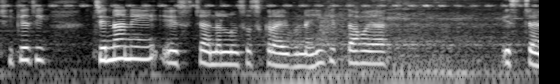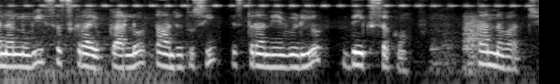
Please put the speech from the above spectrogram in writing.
ਠੀਕ ਹੈ ਜੀ? ਜਿਨ੍ਹਾਂ ਨੇ ਇਸ ਚੈਨਲ ਨੂੰ ਸਬਸਕ੍ਰਾਈਬ ਨਹੀਂ ਕੀਤਾ ਹੋਇਆ, ਇਸ ਚੈਨਲ ਨੂੰ ਵੀ ਸਬਸਕ੍ਰਾਈਬ ਕਰ ਲਓ ਤਾਂ ਜੋ ਤੁਸੀਂ ਇਸ ਤਰ੍ਹਾਂ ਦੀਆਂ ਵੀਡੀਓ ਦੇਖ ਸਕੋ। ਧੰਨਵਾਦ ਜੀ।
